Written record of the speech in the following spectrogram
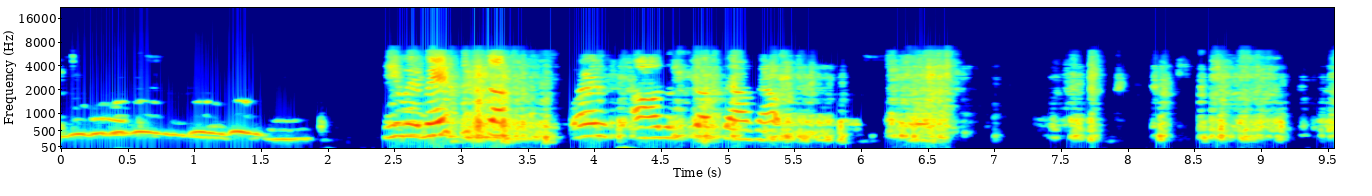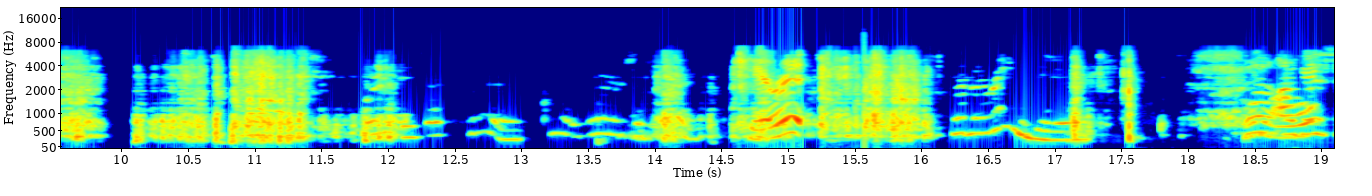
Hey, wait, where's the stuff? Where's all the stuff that was out? Carrot? For the reindeer. Well, I guess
